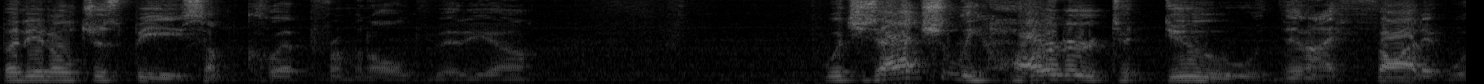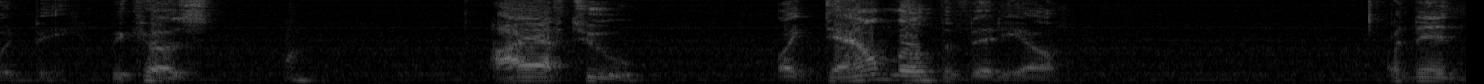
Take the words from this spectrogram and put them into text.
But it'll just be some clip from an old video. Which is actually harder to do than I thought it would be. Because I have to, like, download the video. And then,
